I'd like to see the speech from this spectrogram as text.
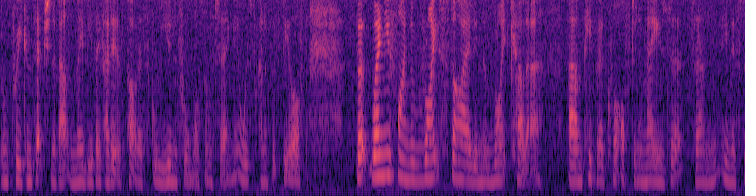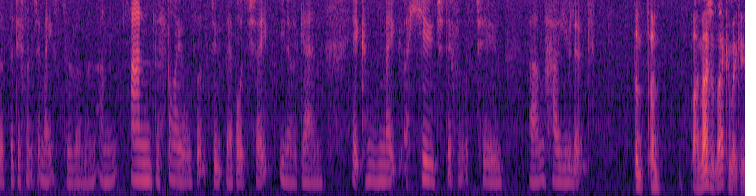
some preconception about them. Maybe they've had it as part of their school uniform or something. It always kind of puts me off. But when you find the right style in the right colour, um, people are quite often amazed at um, you know sort of the difference it makes to them and, and, and the styles that suit their body shape. You know, again, it can make a huge difference to um, how you look. And, and I imagine that can make a,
